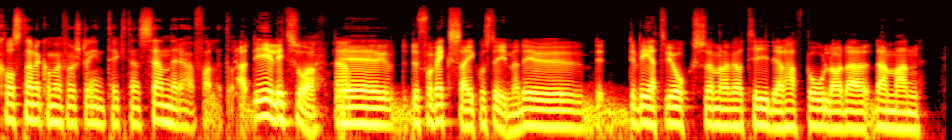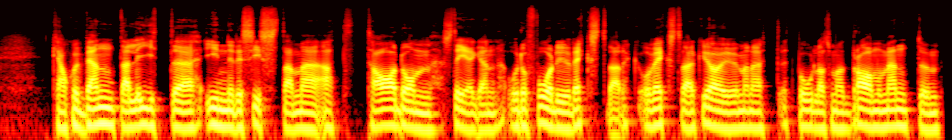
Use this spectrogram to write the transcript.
Kostnaden kommer först och intäkten sen i det här fallet. Då. Ja, det är lite så. Ja. Det, du får växa i kostymen. Det, ju, det, det vet vi också. Jag menar, vi har tidigare haft bolag där, där man kanske väntar lite in i det sista med att ta de stegen och då får du ju växtverk och växtverk gör ju, menar, ett, ett bolag som har ett bra momentum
